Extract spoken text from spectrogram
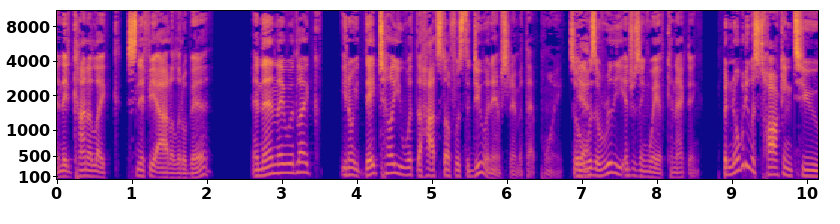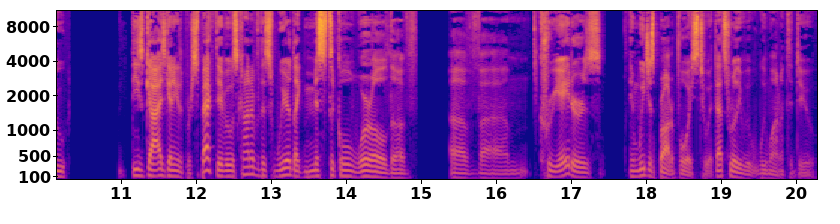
and they'd kind of like sniff you out a little bit, and then they would like you know they tell you what the hot stuff was to do in Amsterdam at that point. So Yeah. it was a really interesting way of connecting. But nobody was talking to these guys getting the perspective. It was kind of this weird like mystical world of of um, creators, and we just brought a voice to it. That's really what we wanted to do.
